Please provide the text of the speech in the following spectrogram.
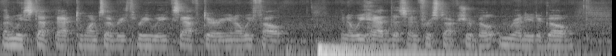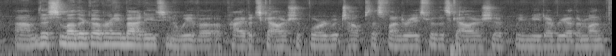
Then we stepped back to once every three weeks after you know we felt you know we had this infrastructure built and ready to go. Um, there's some other governing bodies. You know, we have a, a private scholarship board which helps us fundraise for the scholarship. We meet every other month.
